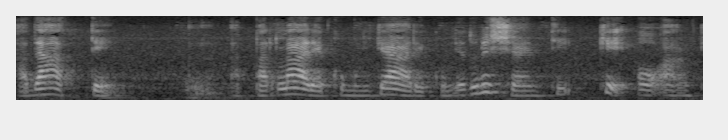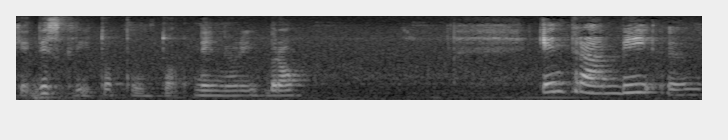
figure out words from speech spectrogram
adatte a parlare, a comunicare con gli adolescenti che ho anche descritto appunto nel mio libro. Entrambi, eh,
